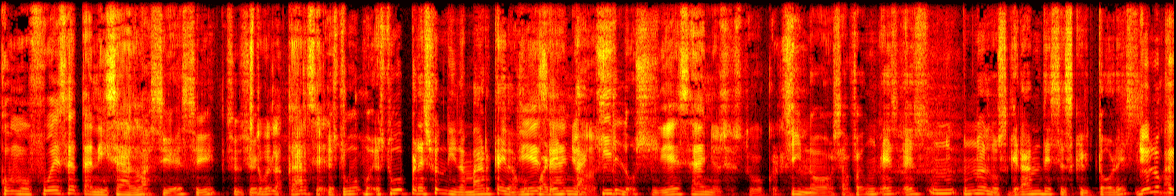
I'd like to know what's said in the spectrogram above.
como fue satanizado, Así es, sí. sí, sí. estuvo en la cárcel. Estuvo, estuvo preso en Dinamarca y bajó 10 40 años. kilos. 10 años estuvo preso. Sí, no, o sea, fue un- es, es un- uno de los grandes escritores. Yo lo que,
